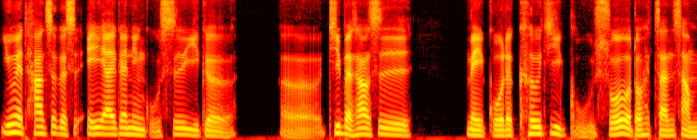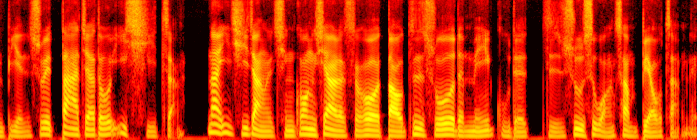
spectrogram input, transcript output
因为它这个是 AI 概念股，是一个呃，基本上是美国的科技股所有都会沾上边，所以大家都一起涨。那一起涨的情况下的时候，导致所有的美股的指数是往上飙涨的。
